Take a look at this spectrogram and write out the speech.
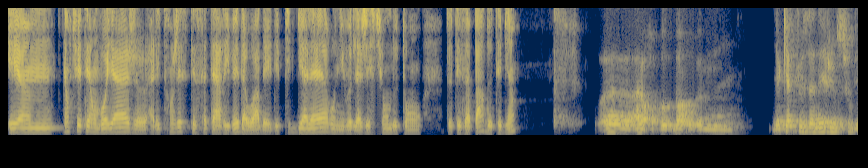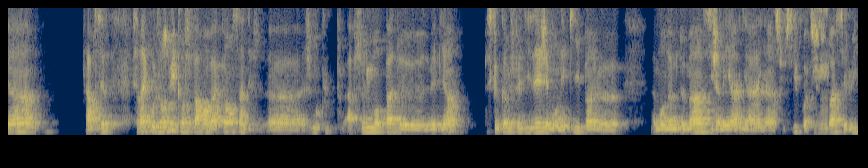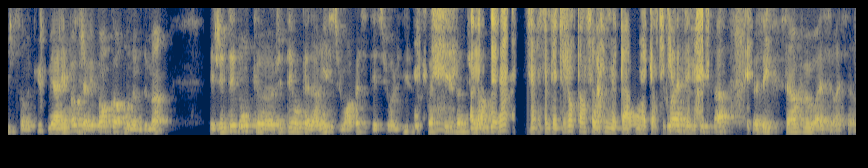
Et euh, quand tu étais en voyage euh, à l'étranger, est-ce que ça t'est arrivé d'avoir des, des, petites galères au niveau de la gestion de ton, de tes apparts, de tes biens? Euh, Alors, oh, bon, euh, il y a quelques années, je me souviens. Alors, c'est vrai qu'aujourd'hui, quand je pars en vacances, hein, je m'occupe absolument pas de, de, mes biens, parce que comme je te disais, j'ai mon équipe, hein, le, mon homme de main. Si jamais il y, y, y a, un souci ou quoi que ce mmh. soit, c'est lui qui s'en occupe. Mais à l'époque, j'avais pas encore mon homme de main. Et j'étais donc, euh, j'étais aux Canaries, je me rappelle, c'était sur l'île de Fuerteventura. Ça, ça me fait toujours penser au film Le Parent, quand tu dis ouais, C'est un peu, ouais, c'est vrai. Un...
